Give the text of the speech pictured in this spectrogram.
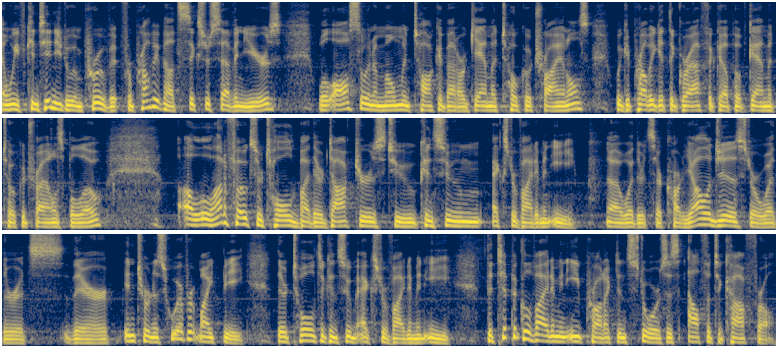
and we've continued to improve it for probably about six or seven years. We'll also in a moment talk about our gamma tocotrienols. We could probably get the graphic up of gamma tocotrienols below. A lot of folks are told by their doctors to consume extra vitamin E, uh, whether it's their cardiologist or whether it's their internist, whoever it might be. They're told to consume extra vitamin E. The typical vitamin E product in stores is alpha tocopherol.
